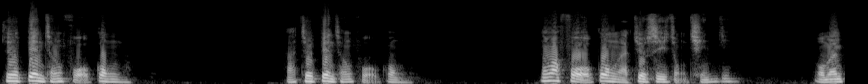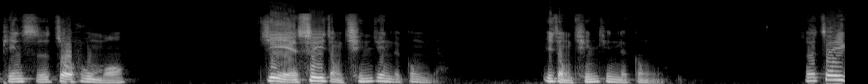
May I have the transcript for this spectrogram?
就变成火供了，啊，就变成火供。那么火供啊，就是一种清净。我们平时做父母，这，也是一种清净的供养。一种清净的供养，所以这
